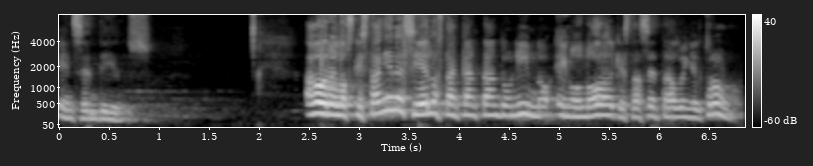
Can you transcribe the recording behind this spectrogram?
encendidos. Ahora, los que están en el cielo están cantando un himno en honor al que está sentado en el trono.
